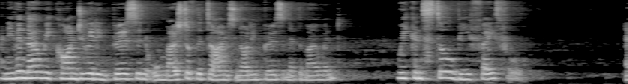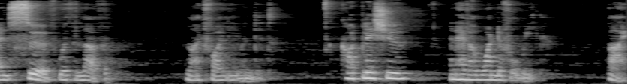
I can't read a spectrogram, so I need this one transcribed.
And even though we can't do it in person, or most of the times not in person at the moment, we can still be faithful and serve with love, like Philemon did. God bless you and have a wonderful week. Bye.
